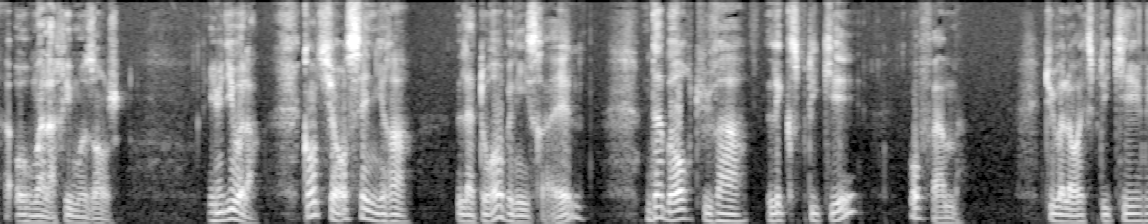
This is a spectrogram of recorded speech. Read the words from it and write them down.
aux malachim, aux anges. Il lui dit voilà, quand tu enseigneras la Torah aux Israël, d'abord tu vas l'expliquer aux femmes. Tu vas leur expliquer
